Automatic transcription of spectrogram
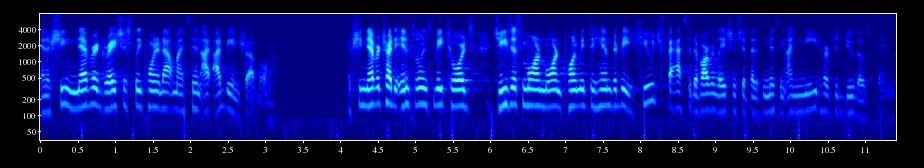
And if she never graciously pointed out my sin, I'd, I'd be in trouble. If she never tried to influence me towards Jesus more and more and point me to Him, there'd be a huge facet of our relationship that is missing. I need her to do those things.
